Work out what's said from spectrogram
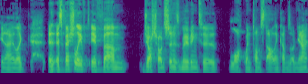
you know, like especially if, if um, Josh Hodgson is moving to lock when Tom Starling comes on. You know,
